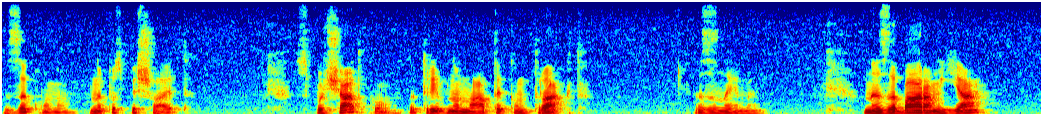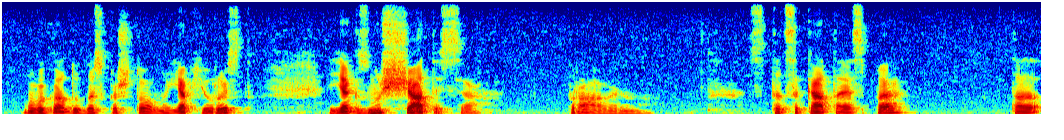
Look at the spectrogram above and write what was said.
законом, не поспішайте. Спочатку потрібно мати контракт з ними. Незабаром я викладу безкоштовно як юрист, як знущатися правильно з ТЦК та СП та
